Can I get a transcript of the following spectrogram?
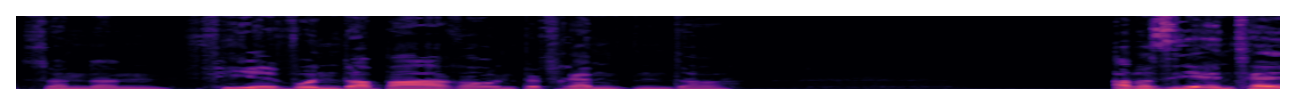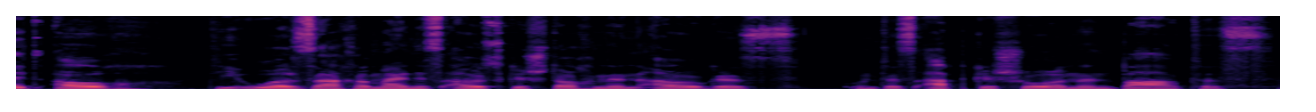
sondern viel wunderbarer und befremdender. Aber sie enthält auch die Ursache meines ausgestochenen Auges und des abgeschorenen Bartes.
